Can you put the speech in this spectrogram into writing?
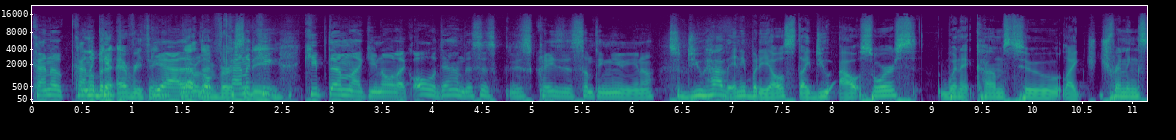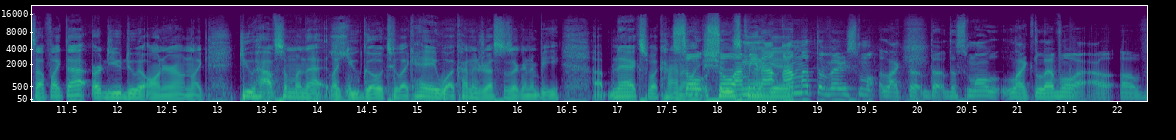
kind of kind little of bit of everything, Yeah, that there we go. Kind of diversity. keep keep them like you know like oh damn this is this is crazy. This is something new. You know. So do you have anybody else like do you outsource when it comes to like trending stuff like that or do you do it on your own? Like do you have someone that like you go to like hey what kind of dresses are going to be up next? What kind of so like so I mean I i'm at the very small like the, the, the small like level of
